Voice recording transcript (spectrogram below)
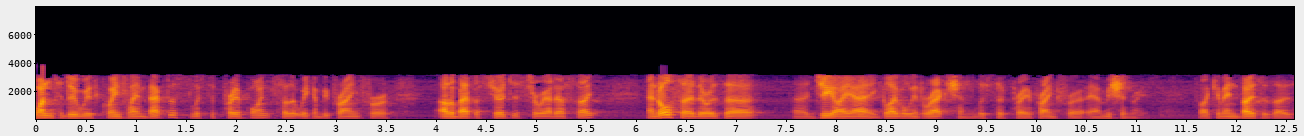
One to do with Queensland Baptist, list of prayer points so that we can be praying for other Baptist churches throughout our state. And also there is a, a GIA, Global Interaction, list of prayer praying for our missionaries. So I commend both of those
